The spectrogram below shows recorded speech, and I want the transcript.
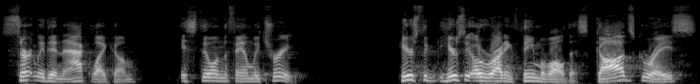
certainly didn't act like them, is still in the family tree. Here's the, here's the overriding theme of all this. God's grace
